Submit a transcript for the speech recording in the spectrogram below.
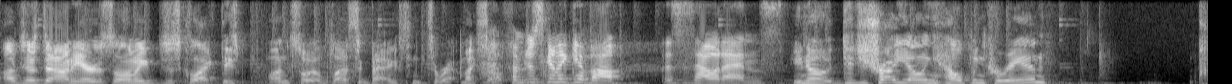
I'm just down here. So let me just collect these unsoiled plastic bags to wrap myself. I'm in. just gonna give up. This is how it ends. You know, did you try yelling "help" in Korean? I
